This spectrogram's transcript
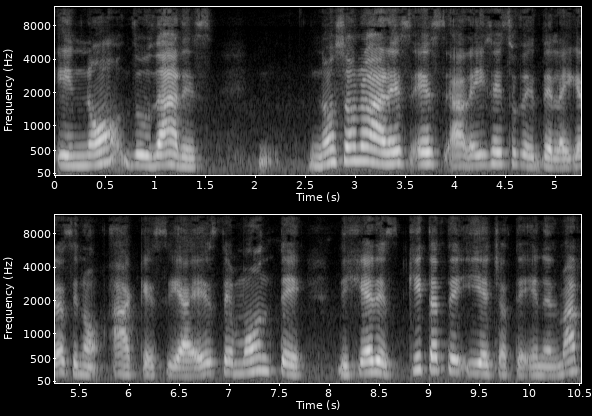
y no dudares, no solo haréis, es, haréis esto de, la higuera, sino a que si a este monte dijeres, quítate y échate en el mar,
